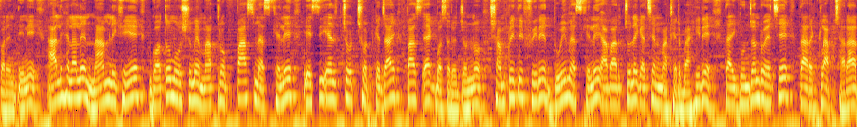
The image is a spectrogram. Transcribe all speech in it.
করেন তিনি। আল হেলালের নাম লিখিয়ে গত মৌসুমে মাত্র পাঁচ ম্যাচ খেলে এসিএল চোট ছটকে যায় পাঁচ এক বছরের জন্য। সম্প্রতি ফিরে দুই ম্যাচ খেলে আবার চলে গেছেন মাঠের বাহিরে তাই গুঞ্জন রয়েছে তার ক্লাব ছাড়ার।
